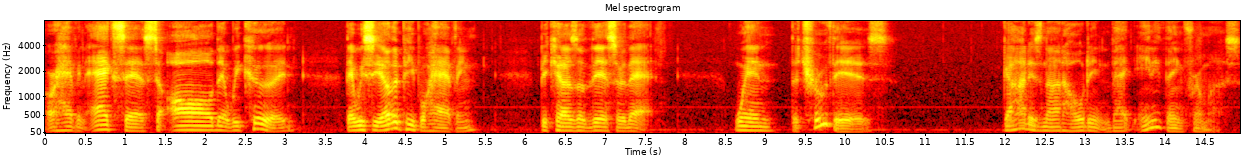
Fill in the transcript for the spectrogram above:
or having access to all that we could that we see other people having because of this or that. When the truth is, God is not holding back anything from us.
